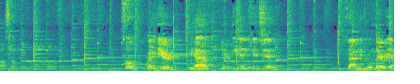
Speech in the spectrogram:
Awesome. So right here, we have your eat-in kitchen, family room area,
